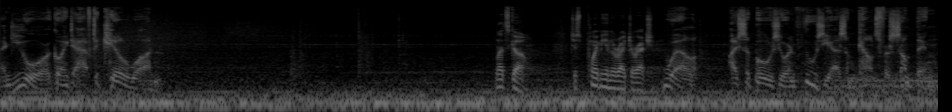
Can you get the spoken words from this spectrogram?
and you're going to have to kill one. Let's go. Just point me in the right direction. Well, I suppose your enthusiasm counts for something.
